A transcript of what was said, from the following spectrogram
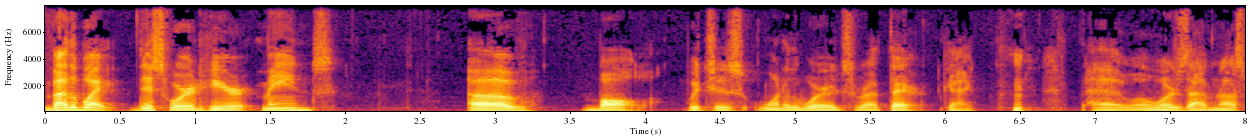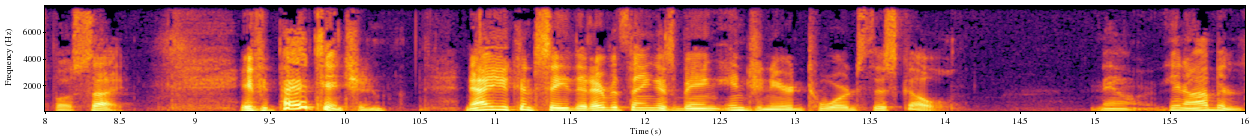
By the way, this word here means of ball, which is one of the words right there. Okay, uh, well, words I'm not supposed to say. If you pay attention, now you can see that everything is being engineered towards this goal. Now, you know, I've been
